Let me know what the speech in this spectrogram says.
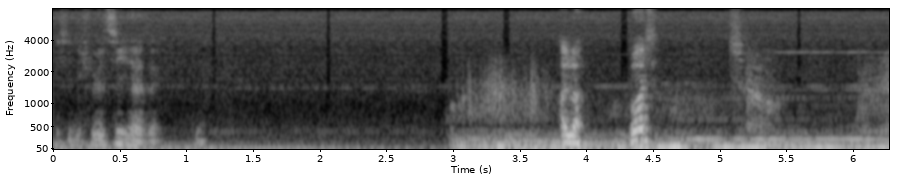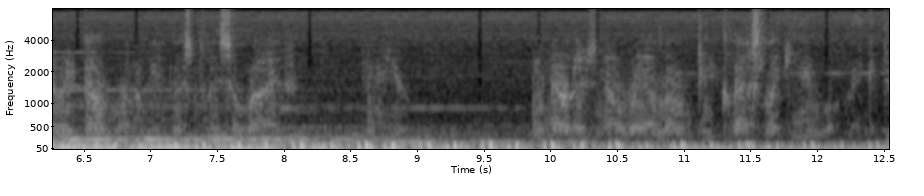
Ich, ich will sicher sein. Alter, what? So, we really don't want to leave this place alive, do you? You know there's no way a lone D-Class like you will make it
